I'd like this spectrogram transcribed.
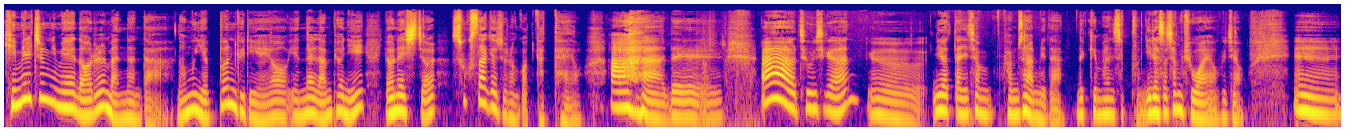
김일중님의 너를 만난다. 너무 예쁜 글이에요. 옛날 남편이 연애 시절 속삭여주는 것 같아요. 아, 네. 아, 좋은 시간, 어, 이었다니 참 감사합니다. 느낌 한 스푼. 이래서 참 좋아요. 그죠? 음,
